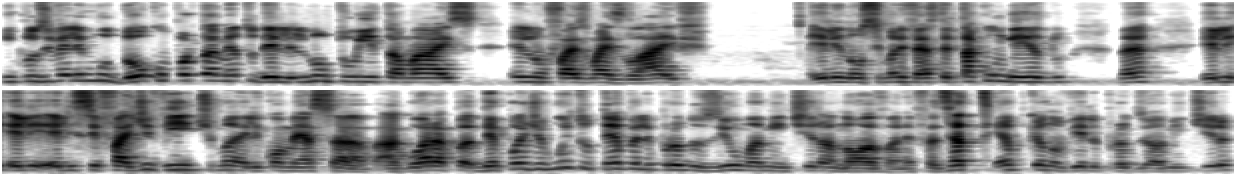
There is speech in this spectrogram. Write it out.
inclusive, ele mudou o comportamento dele, ele não twitta mais, ele não faz mais live, ele não se manifesta, ele está com medo, né? Ele, ele, ele se faz de vítima, ele começa agora, depois de muito tempo, ele produziu uma mentira nova, né? Fazia tempo que eu não vi ele produzir uma mentira.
